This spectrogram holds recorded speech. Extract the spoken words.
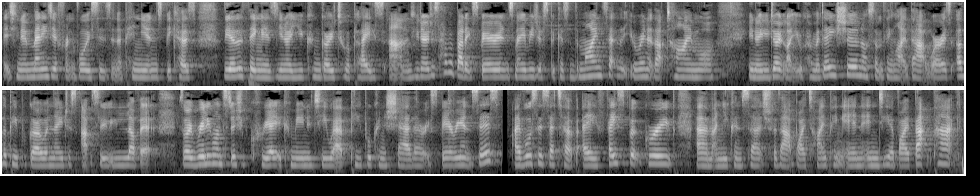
it's you know many different voices and opinions. Because the other thing is, you know, you can go to a place and you know just have a bad experience, maybe just because of the mindset that you're in at that time, or you know you don't like your accommodation or something like that. Whereas other people go and they just absolutely love it. So I really wanted to create a community where people can share their experiences. I've also set up a Facebook group, um, and you can search for that by typing in India by Backpack.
